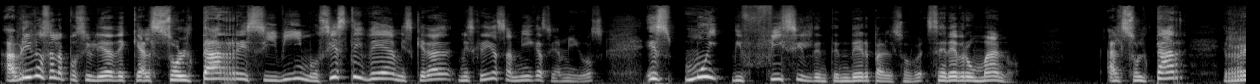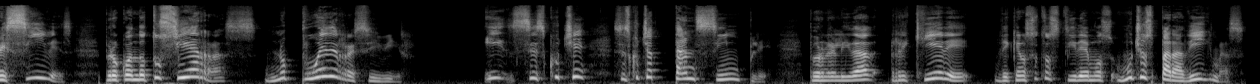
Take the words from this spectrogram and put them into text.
abrirnos a la posibilidad de que al soltar recibimos. Y esta idea, mis, mis queridas amigas y amigos, es muy difícil de entender para el cerebro humano. Al soltar, recibes, pero cuando tú cierras, no puedes recibir. Y se escuche, se escucha tan simple, pero en realidad requiere de que nosotros tiremos muchos paradigmas,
